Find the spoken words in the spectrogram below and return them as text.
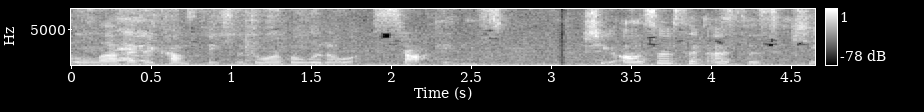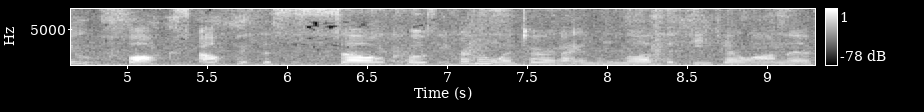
love it. It comes with these adorable little stockings. She also sent us this cute fox outfit. This is so cozy for the winter and I love the detail on this.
